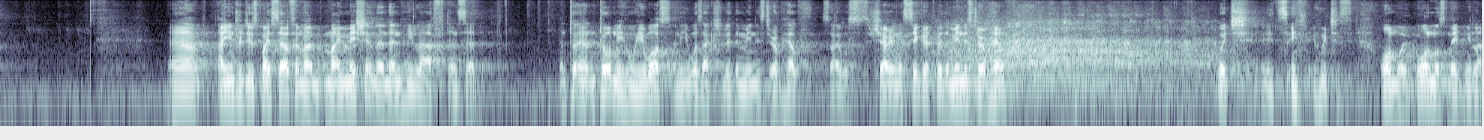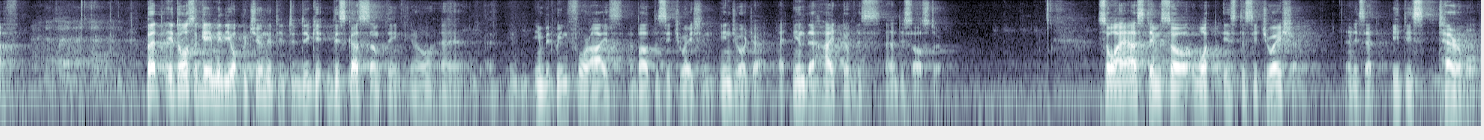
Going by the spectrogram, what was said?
Uh, I introduced myself and my, my mission, and then he laughed and said, and, to, and told me who he was, and he was actually the Minister of Health. So I was sharing a cigarette with the Minister of Health, which, it's in, which is almost, almost made me laugh. But it also gave me the opportunity to discuss something, you know, uh, in, in, between four eyes about the situation in Georgia in the height of this uh, disaster. So I asked him, So what is the situation? And he said, It is terrible.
